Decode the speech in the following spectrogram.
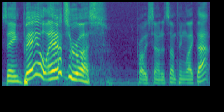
saying, Baal, answer us. Probably sounded something like that.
